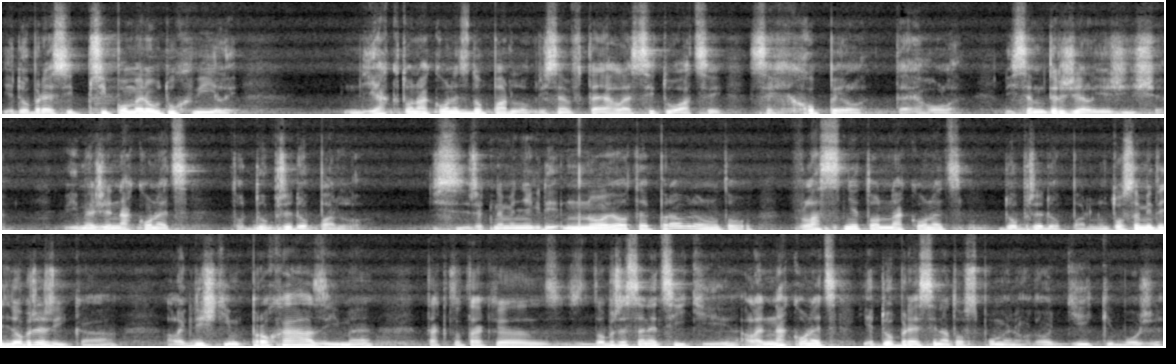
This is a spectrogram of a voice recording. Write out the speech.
je dobré si připomenout tu chvíli, jak to nakonec dopadlo, když jsem v téhle situaci se chopil té hole, když jsem držel Ježíše. Víme, že nakonec to dobře dopadlo. Když si řekneme někdy, no jo, to je pravda, no to vlastně to nakonec dobře dopadlo. No to se mi teď dobře říká, ale když tím procházíme, tak to tak eh, dobře se necítí, ale nakonec je dobré si na to vzpomenout. O, díky Bože,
